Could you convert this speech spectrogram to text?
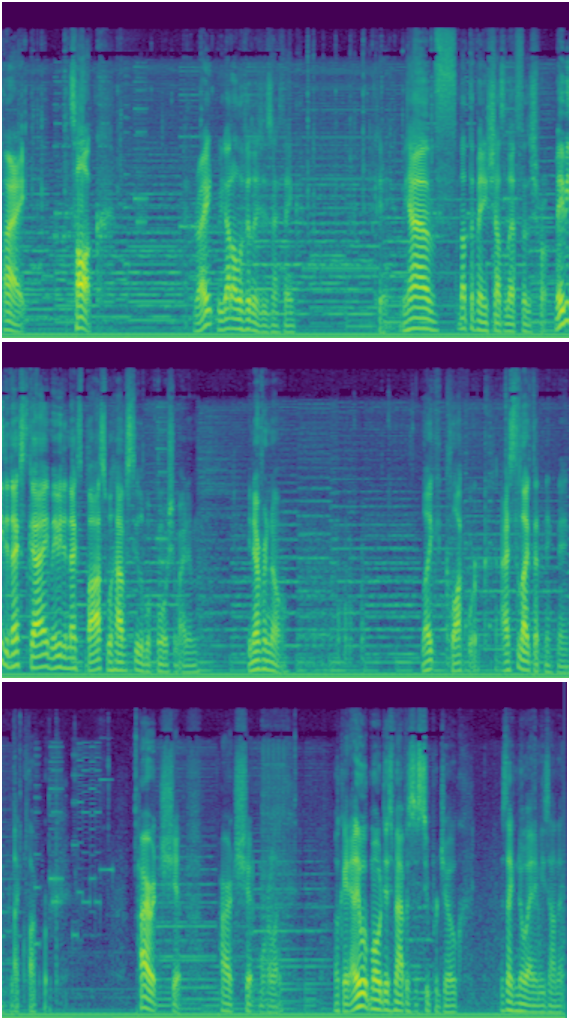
Alright, talk. Right? We got all the villages, I think. Okay, we have not that many shots left for this one. Maybe the next guy, maybe the next boss will have a stealable promotion item. You never know. Like clockwork. I still like that nickname, like clockwork. Pirate ship. Pirate ship, more like. Okay, now what mode this map is a super joke. There's like no enemies on it.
